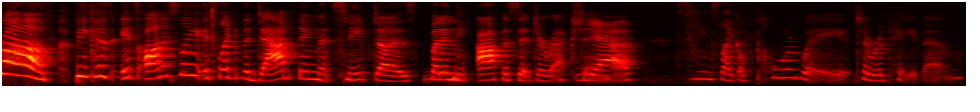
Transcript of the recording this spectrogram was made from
rough because it's honestly it's like the dad thing that snape does but in the opposite direction yeah. seems like a poor way to repay them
